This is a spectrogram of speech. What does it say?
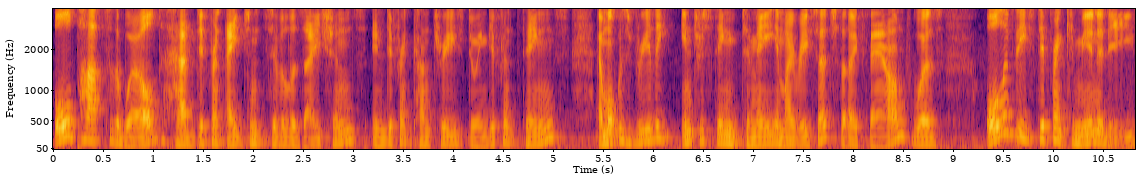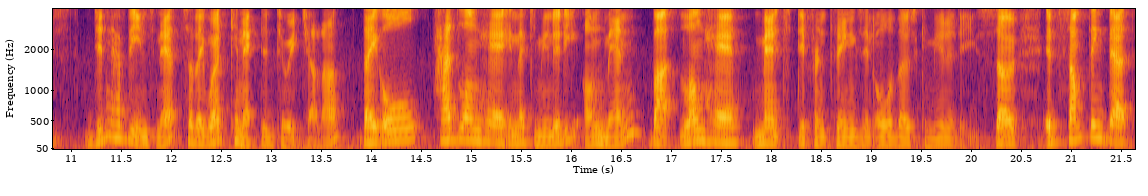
all parts of the world have different ancient civilizations in different countries doing different things. And what was really interesting to me in my research that I found was all of these different communities didn't have the internet, so they weren't connected to each other. They all had long hair in their community on men, but long hair meant different things in all of those communities. So it's something that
